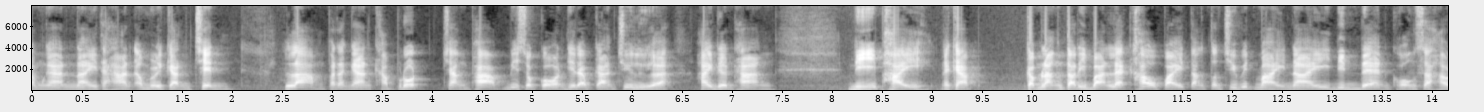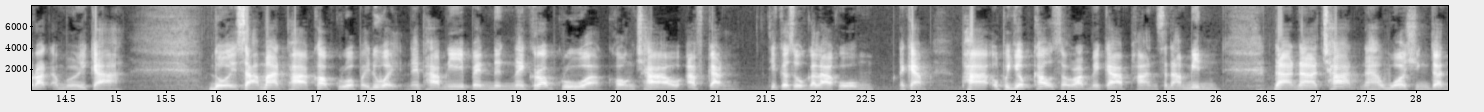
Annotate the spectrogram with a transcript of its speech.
ทำงานในทหารอเมริกัน เช่น ล่ามพนักงานขับรถ ช่างภาพวิศวกรที่รับการช่วยเหลือให้เดินทางหนีภัยนะครับกำลังตาลิบันและเข้าไปตั้งต้นชีวิตใหม่ในดินแดนของสหรัฐอเมริกา โดยสามารถพาครอบครัวไปด้วย ในภาพนี้เป็นหนึ่งในครอบครัวของชาวอัฟกัน ที่กระทรวงกลาโหมนะครับพาอพยพเข้าสหรัฐอเมริกาผ่านสนามบินนานาชาตินะฮะวอชิงตัน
